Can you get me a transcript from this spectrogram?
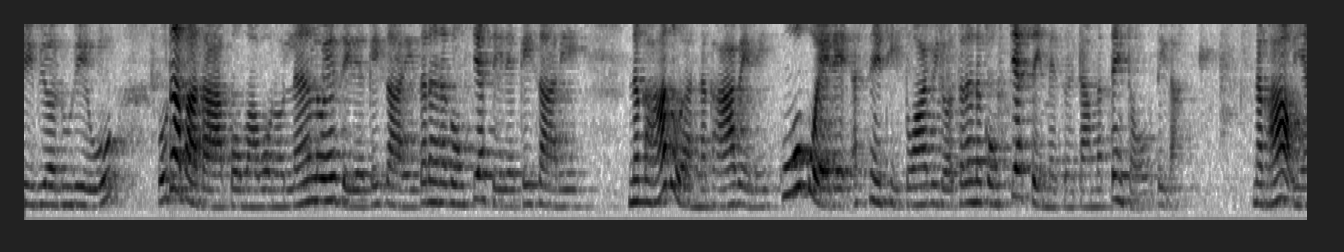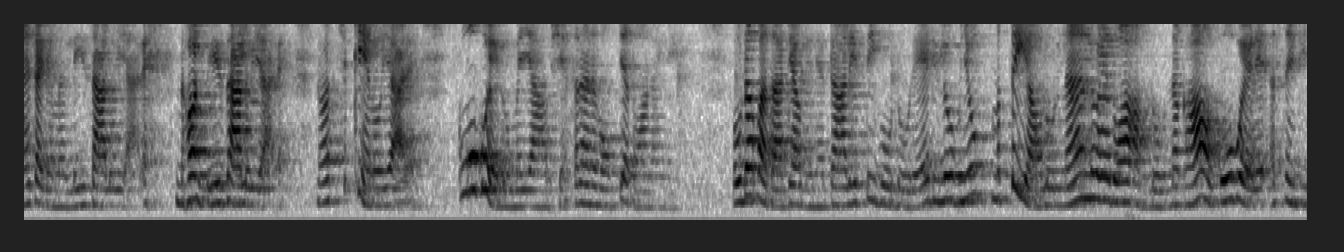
တည်ပြီးတော့လူတွေကိုဗုဒ္ဓဘာသာပေါ်မှာပေါ့နော်လမ်းလွဲစေတဲ့ကိစ္စတွေတဏ္ဍနကုံပြက်စေတဲ့ကိစ္စတွေငကားဆိုတာငကားပဲလေကိုးကွယ်တဲ့အဆင့်ထိသွားပြီးတော့တဏ္ဍနကုံပြက်စေမယ်ဆိုရင်ဒါမသိတော့ဘူးသိလား။ငကားကိုအရင်ကြိုက်တယ်မှလေးစားလို့ရတယ်။နော်လေးစားလို့ရတယ်။နော်ချစ်ခင်လို့ရတယ်။ကိုးကွယ်လို့မရဘူးရှင်တဏ္ဍနကုံပြက်သွားနိုင်တယ်။ဒ ဗုဒ္ဓဘာသာတယောက်အနေနဲ့ဒါလေးသိဖို့လိုတယ်ဒီလိုမျိုးမသိအောင်လို့လမ်းလွဲသွားအောင်လို့ငကားကိုကိုးကွယ်တဲ့အဆင်တီ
